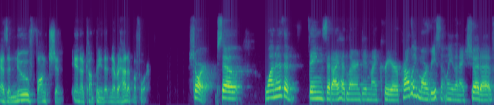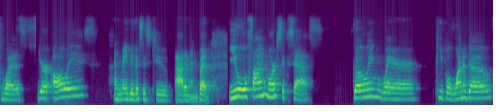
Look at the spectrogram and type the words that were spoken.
as a new function in a company that never had it before? Sure. So, one of the things that I had learned in my career, probably more recently than I should have, was you're always, and maybe this is too adamant, but you will find more success going where people want to go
